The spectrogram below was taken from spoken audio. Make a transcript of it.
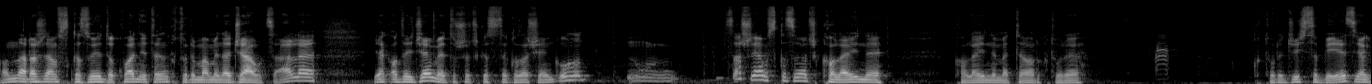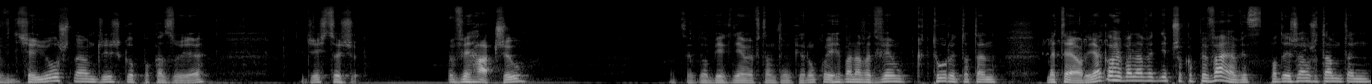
On na razie nam wskazuje dokładnie ten, który mamy na działce, ale jak odejdziemy troszeczkę z tego zasięgu, mm, zacznie nam wskazywać kolejny, kolejny meteor, który, który gdzieś sobie jest. Jak widzicie, już nam gdzieś go pokazuje. Gdzieś coś wyhaczył. Dlatego biegniemy w tamtym kierunku i chyba nawet wiem, który to ten meteor. Ja go chyba nawet nie przekopywałem, więc podejrzewam, że tam ten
